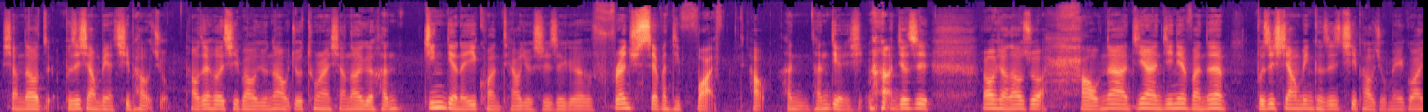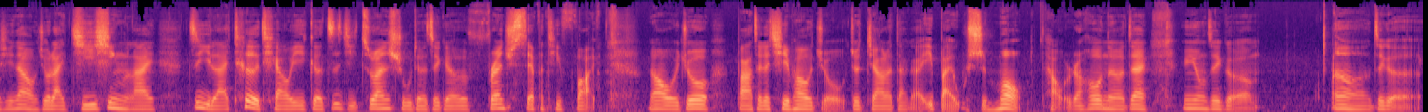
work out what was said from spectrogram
想到这不是香槟，气泡酒。好，在喝气泡酒，那我就突然想到一个很经典的一款调酒，是这个 French Seventy Five。好，很很典型嘛，就是让我想到说，好，那既然今天反正不是香槟，可是气泡酒没关系，那我就来即兴来自己来特调一个自己专属的这个 French Seventy Five。然后我就把这个气泡酒就加了大概一百五十 ml，好，然后呢，再运用这个，呃，这个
